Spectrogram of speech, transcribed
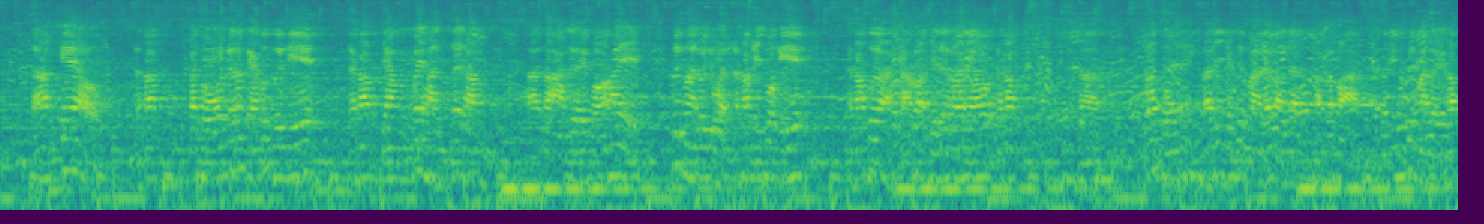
ำน้ำแก้วนะครับกระโถนตั้งแต่เมื่อคืนนี้นะครับ ยังไม่ทันได้ทำสะอาดเลยขอให้ขึ้นมาโดยด่วนนะครับในช่วงนี้นะครับเพื่อให้สามรอบเสร็จเรียบร้อยแล้วนะครับพระสงฆ์ตอนนี้จะขึ้นมาแล้วเราจะทำระบาดแต่ตอนนี้เขาขึ้นมาเลยครับ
